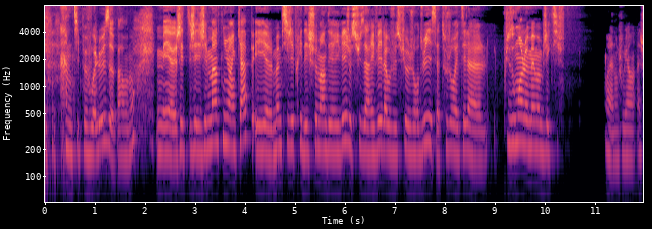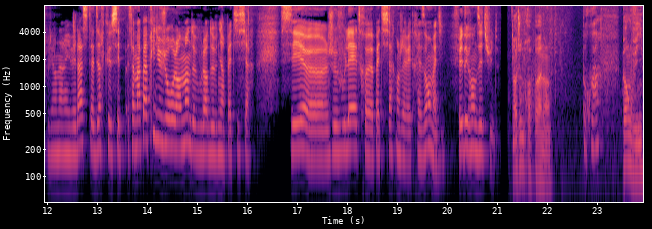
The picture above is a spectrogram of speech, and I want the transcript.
un petit peu voileuses par moment, mais j'ai- maintenu un cap et même si j'ai pris des chemins dérivés, je suis arrivée là où je suis aujourd'hui et ça a toujours été la, plus ou moins le même objectif. Voilà, donc je voulais, en, je voulais en arriver là, c'est-à-dire que c'est, ça m'a pas pris du jour au lendemain de vouloir devenir pâtissière. C'est, euh, je voulais être euh, pâtissière quand j'avais 13 ans, on m'a dit, fais des grandes études. Non, je ne crois pas, non. Pourquoi? Pas envie.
